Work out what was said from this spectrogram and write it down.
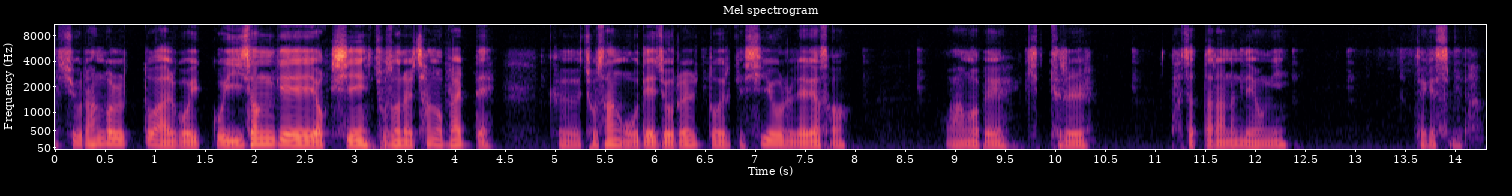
시우를 한 걸 또 알고 있고 이성계 역시 조선을 창업을 할 때 그 조상 5대조를 또 이렇게 시효를 내려서 왕업의 기틀을 다졌다라는 내용이 되겠습니다.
